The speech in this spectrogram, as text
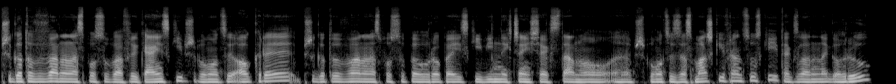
przygotowywana na sposób afrykański przy pomocy okry, przygotowywana na sposób europejski w innych częściach stanu e, przy pomocy zasmażki francuskiej, tak zwanego roux.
